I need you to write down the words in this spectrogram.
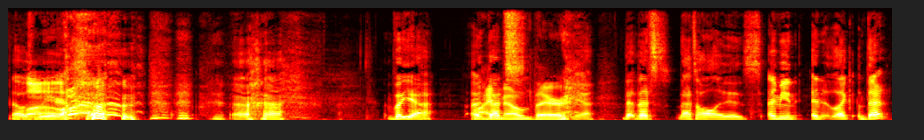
That was weird. but yeah, uh, Mind that's meld there. yeah. That, that's that's all it is. I mean, and like that,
